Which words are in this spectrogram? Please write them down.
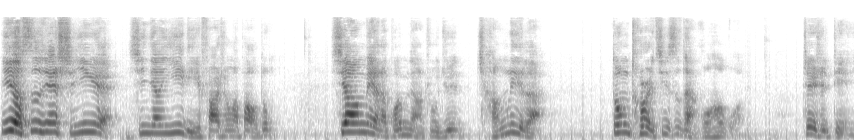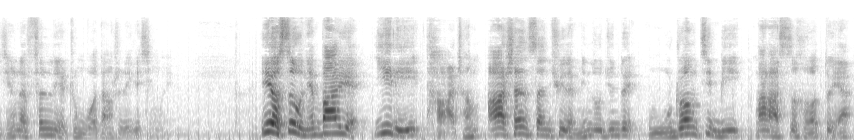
一九四四年十一月，新疆伊犁发生了暴动，消灭了国民党驻军，成立了东土耳其斯坦共和国，这是典型的分裂中国当时的一个行为。一九四五年八月，伊犁、塔城、阿山三区的民族军队武装进逼马纳斯河对岸。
